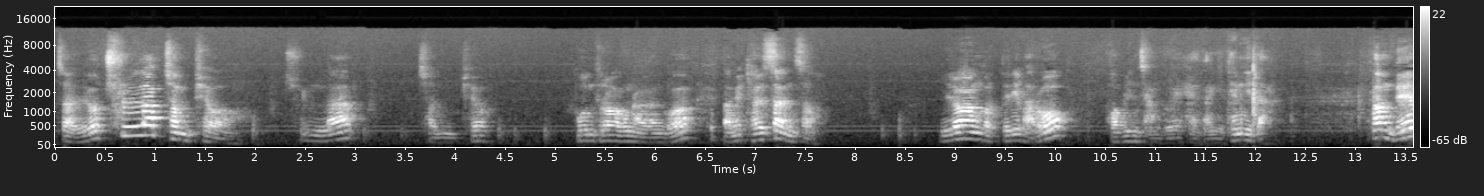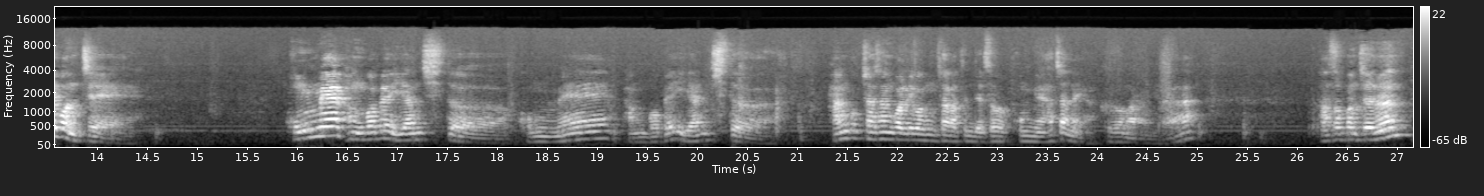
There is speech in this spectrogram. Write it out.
자, 그리고 출납 전표. 출납 전표. 돈 들어가고 나간 거. 그 다음에 결산서. 이러한 것들이 바로 법인 장부에 해당이 됩니다. 다음 네 번째. 공매 방법에 의한 취득. 공매 방법에 의한 취득. 한국자산관리공사 같은 데서 공매하잖아요. 그거 말합니다. 다섯 번째는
